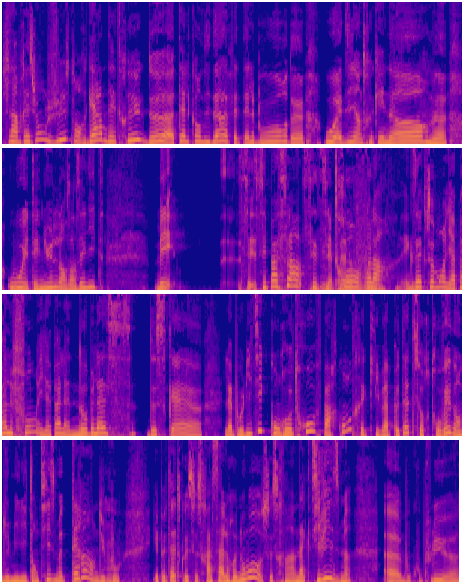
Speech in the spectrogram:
J'ai l'impression que juste on regarde des trucs de euh, tel candidat a fait telle bourde ou a dit un truc énorme ou était nul dans un zénith. Mais c'est pas ça, c'est trop voilà, exactement, il n'y a pas le fond, il n'y a pas la noblesse de ce qu'est euh, la politique qu'on retrouve par contre et qui va peut-être se retrouver dans du militantisme de terrain du mm. coup. Et peut-être que ce sera ça le renouveau, ce sera un activisme euh, beaucoup plus euh,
